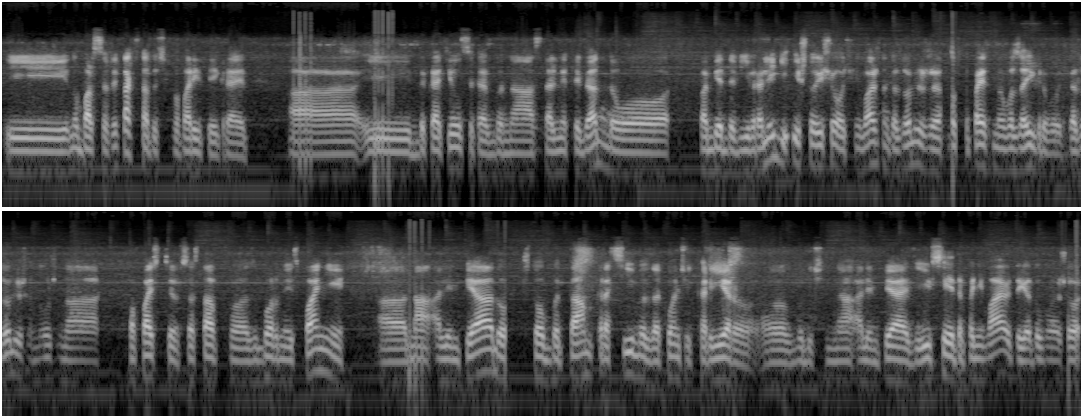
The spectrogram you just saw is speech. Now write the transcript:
И, ну, Барса же и так в статусе фаворита играет. И докатился как бы на остальных ребят до победы в Евролиге. И что еще очень важно, Газоли же, просто поэтому его заигрывают, Газоли же нужно попасть в состав э, сборной Испании э, на Олимпиаду, чтобы там красиво закончить карьеру, э, будучи на Олимпиаде. И все это понимают, и я думаю, что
